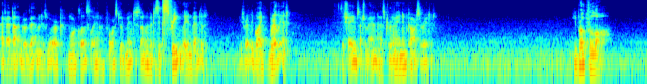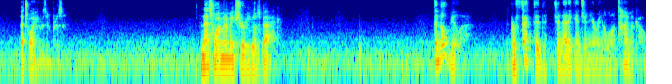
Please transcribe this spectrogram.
I've had time to examine his work more closely. I'm forced to admit some of it is extremely inventive. He's really quite brilliant. It's a shame such a man has to remain incarcerated. He broke the law. That's why he was in prison. And that's why I'm going to make sure he goes back. Denobulans perfected genetic engineering a long time ago.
